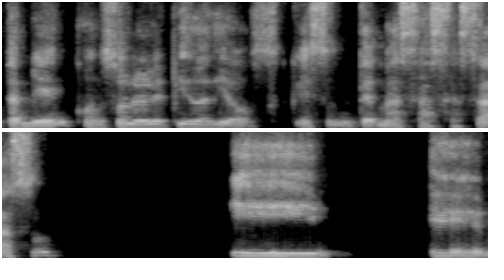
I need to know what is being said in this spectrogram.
también, con Solo le pido a Dios, que es un tema sasasazo. Y eh,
